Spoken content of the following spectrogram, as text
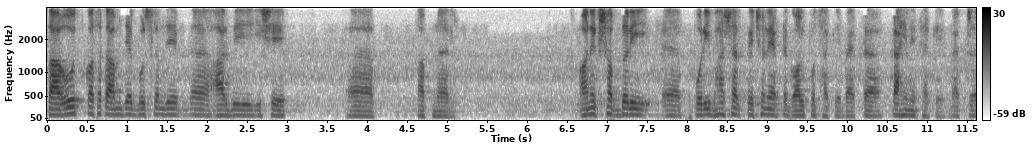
তাগুত কথাটা আমি যে বলছিলাম যে আরবি ইসে আপনার অনেক শব্দেরই পরিভাষার পেছনে একটা গল্প থাকে বা একটা কাহিনী থাকে বা একটা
